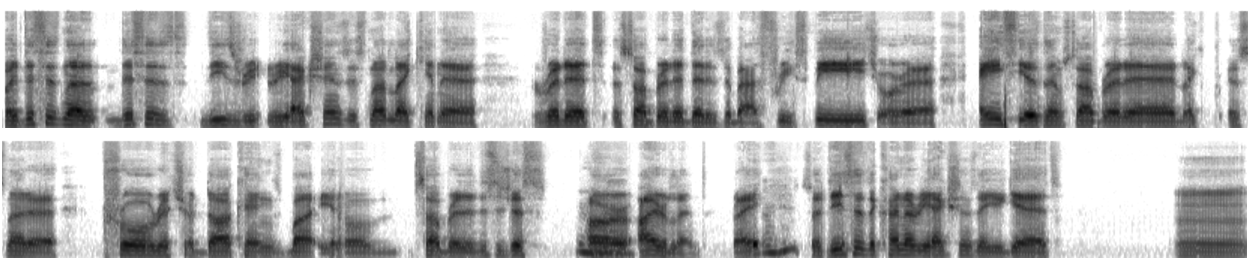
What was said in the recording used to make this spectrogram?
but this is not. This is these re- reactions. It's not like in a Reddit a subreddit that is about free speech or a atheism subreddit. Like it's not a pro Richard Dawkins, but you know subreddit. This is just our Ireland, right? Mhm. So these are the kind of reactions that you get. Mm,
